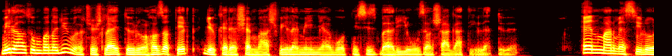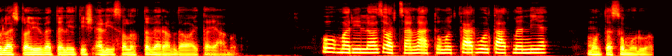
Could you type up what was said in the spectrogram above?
Mire azonban a gyümölcsös lejtőről hazatért, gyökeresen más véleménnyel volt Mrs. Barry józanságát illetően. En már messziről leste a jövetelét, és elészaladt a veranda ajtajában. – Ó, Marilla, az arcán látom, hogy kár volt átmennie – mondta szomorúan.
